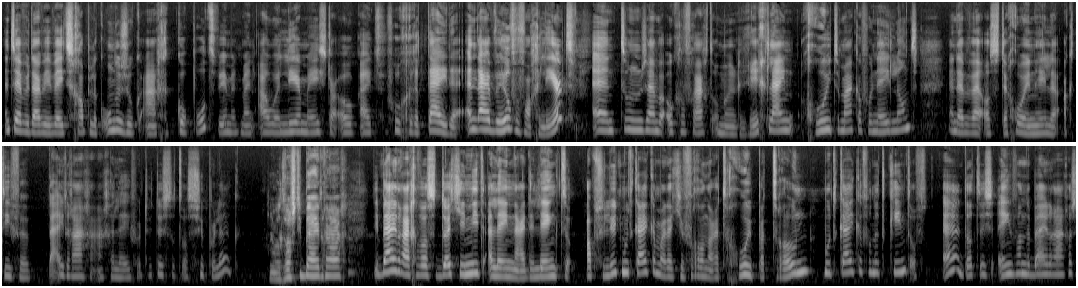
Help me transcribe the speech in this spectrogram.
En toen hebben we daar weer wetenschappelijk onderzoek aan gekoppeld, weer met mijn oude leermeester ook uit vroegere tijden. En daar hebben we heel veel van geleerd. En toen zijn we ook gevraagd om een richtlijn groei te maken voor Nederland. En daar hebben wij als Tergooi een hele actieve bijdrage aan geleverd. Dus dat was superleuk. En wat was die bijdrage? Die bijdrage was dat je niet alleen naar de lengte absoluut moet kijken, maar dat je vooral naar het groeipatroon moet kijken van het kind. Of, dat is een van de bijdragers.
